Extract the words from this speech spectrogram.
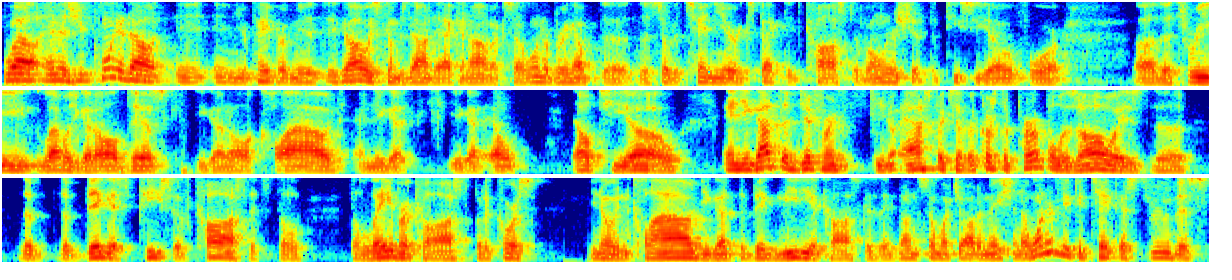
Well, and as you pointed out in, in your paper, I mean, it, it always comes down to economics. So I want to bring up the, the sort of 10 year expected cost of ownership, the TCO for uh, the three levels. You got all disk, you got all cloud, and you got, you got L, LTO. And you got the different, you know, aspects of it. Of course, the purple is always the, the, the biggest piece of cost. It's the, the labor cost. But of course, you know, in cloud, you got the big media cost because they've done so much automation. I wonder if you could take us through this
